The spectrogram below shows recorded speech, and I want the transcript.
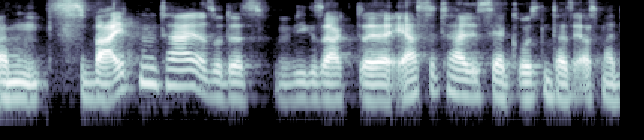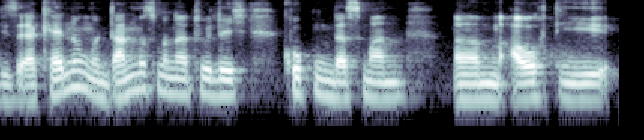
Beim zweiten Teil, also das, wie gesagt, der erste Teil ist ja größtenteils erstmal diese Erkennung und dann muss man natürlich gucken, dass man ähm, auch die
